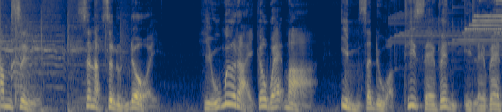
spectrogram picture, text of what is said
ามสื่อ สนับสนุนโดย หิวเมื่อไหร่ก็แวะมา อิ่มสะดวกที่เซเว่นอีเลฟเว่น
